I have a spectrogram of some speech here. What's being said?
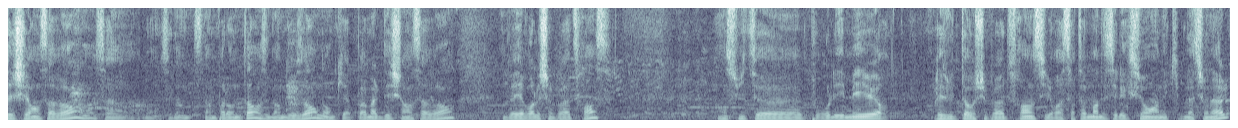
échéances avant. hein, c'est, dans, pas longtemps, c'est dans deux ans, donc il y a pas mal d'échéances avant. Il va y avoir les championnats de France. Ensuite, euh, pour les meilleurs résultats au championnat de France, il y aura certainement des sélections en équipe nationale.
